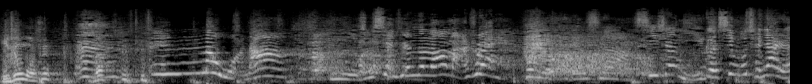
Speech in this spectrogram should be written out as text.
你跟我睡。哎，哎那我呢？你就现身跟老马睡。哎，刘星啊，牺牲你一个，幸福全家人，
